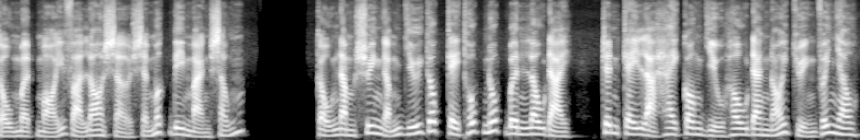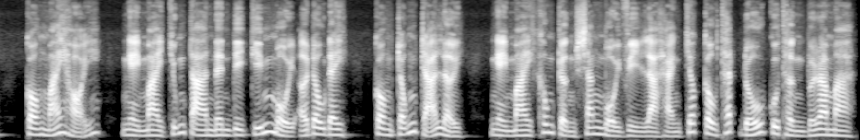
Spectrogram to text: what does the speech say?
cậu mệt mỏi và lo sợ sẽ mất đi mạng sống. Cậu nằm suy ngẫm dưới gốc cây thốt nốt bên lâu đài, trên cây là hai con diều hâu đang nói chuyện với nhau, con mái hỏi, ngày mai chúng ta nên đi kiếm mồi ở đâu đây, con trống trả lời, ngày mai không cần săn mồi vì là hạn chót câu thách đố của thần Brahma,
